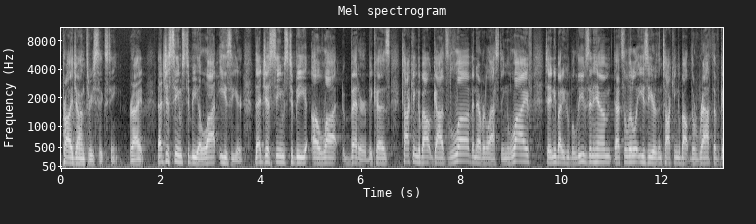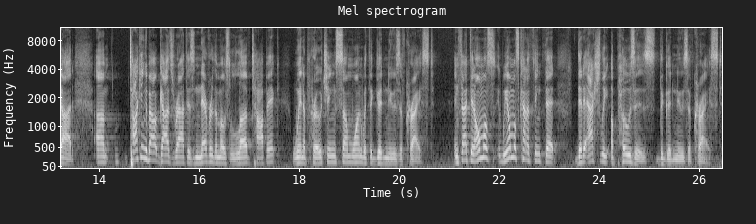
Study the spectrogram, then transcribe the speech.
Probably John 3:16, right? That just seems to be a lot easier. That just seems to be a lot better because talking about God's love and everlasting life to anybody who believes in him, that's a little easier than talking about the wrath of God. Um, talking about God's wrath is never the most loved topic when approaching someone with the good news of Christ. In fact, it almost we almost kind of think that that it actually opposes the good news of Christ.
